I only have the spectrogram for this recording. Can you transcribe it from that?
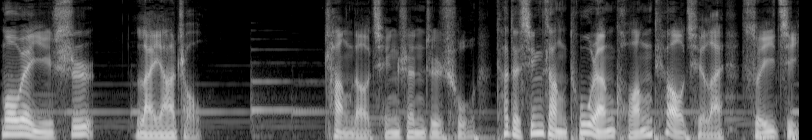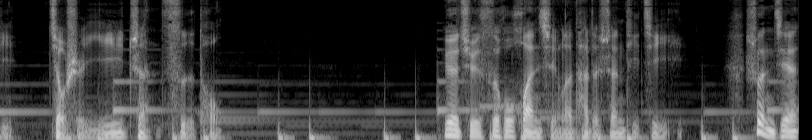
莫蔚以诗来压轴。唱到情深之处，他的心脏突然狂跳起来，随即就是一阵刺痛。乐曲似乎唤醒了他的身体记忆。瞬间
